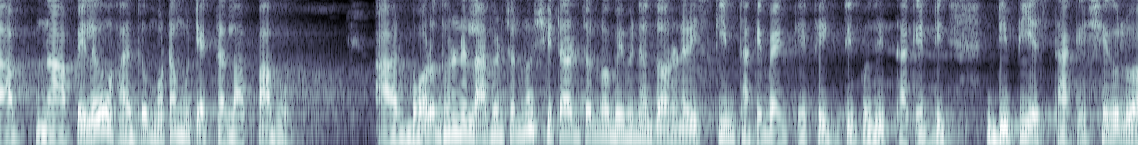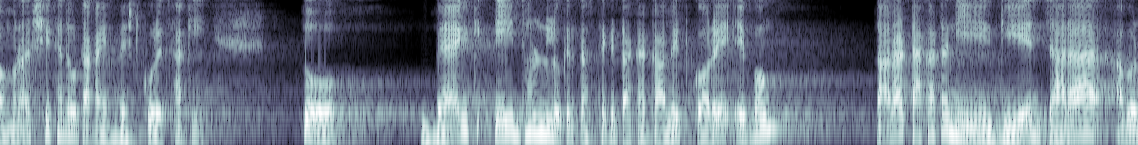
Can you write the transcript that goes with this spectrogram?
লাভ না পেলেও হয়তো মোটামুটি একটা লাভ পাবো। আর বড় ধরনের লাভের জন্য সেটার জন্য বিভিন্ন ধরনের স্কিম থাকে ব্যাংকে ফিক্সড ডিপোজিট থাকে ডিপিএস থাকে, সেগুলো আমরা সেখানেও টাকা ইনভেস্ট করে থাকি। তো ব্যাংক এই ধরনের লোকের কাছ থেকে টাকা কালেক্ট করে এবং তারা টাকাটা নিয়ে গিয়ে যারা আবার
